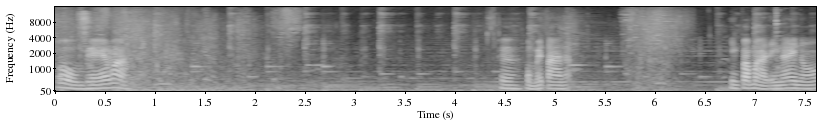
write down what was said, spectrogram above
โอ้ผมแพ้ว่ะ เออ ผมไม่ตายแล้ว เองประมาทเองได้เนาะ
